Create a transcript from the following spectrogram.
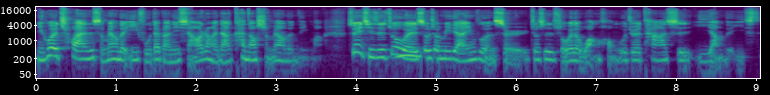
你会穿什么样的衣服，代表你想要让人家看到什么样的你嘛？所以其实作为 social media influencer，、嗯、就是所谓的网红，我觉得它是一样的意思。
